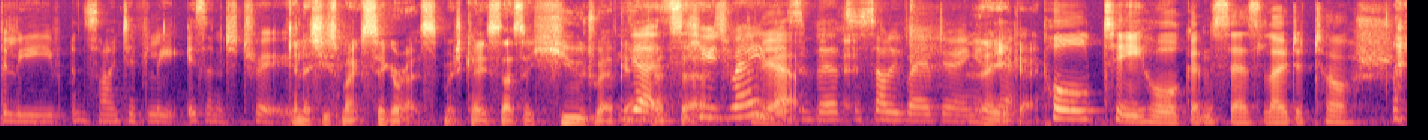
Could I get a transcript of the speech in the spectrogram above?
believe and scientifically isn't true. unless you smoke cigarettes, in which case that's a huge way of getting cancer. Yeah, it's cancer. a huge way. Yeah. That's, a, that's a solid way of doing it. There you yeah. go. Paul T. Horgan says load of tosh.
